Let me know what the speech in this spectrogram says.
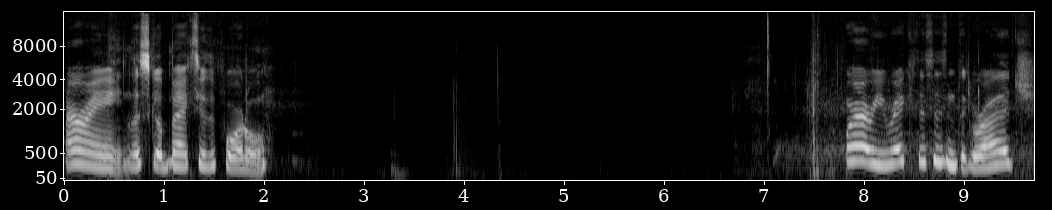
Alright, let's go back through the portal. Where are you, Rick? This isn't the garage.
